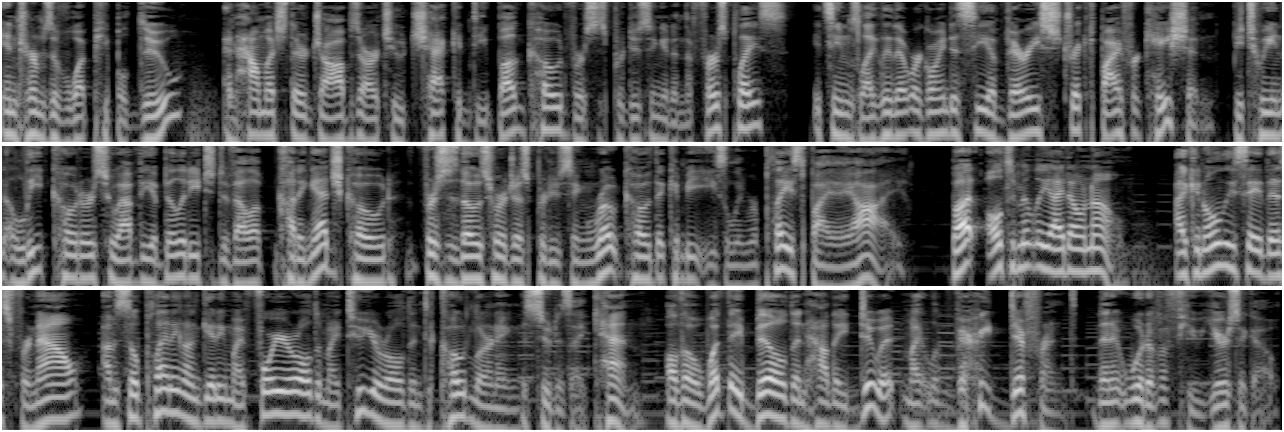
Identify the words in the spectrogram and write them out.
in terms of what people do and how much their jobs are to check and debug code versus producing it in the first place. It seems likely that we're going to see a very strict bifurcation between elite coders who have the ability to develop cutting edge code versus those who are just producing rote code that can be easily replaced by AI. But ultimately, I don't know. I can only say this for now. I'm still planning on getting my four year old and my two year old into code learning as soon as I can. Although what they build and how they do it might look very different than it would have a few years ago.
